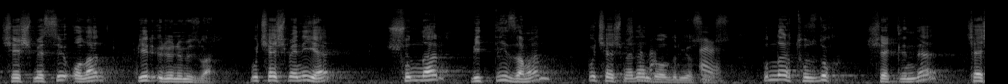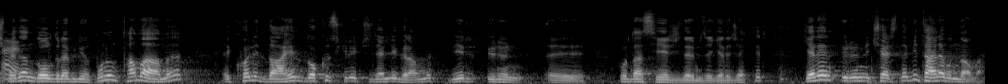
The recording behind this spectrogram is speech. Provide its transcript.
çeşmesi olan bir ürünümüz var. Bu çeşme niye? Şunlar bittiği zaman bu çeşmeden dolduruyorsunuz. Evet. Bunlar tuzluk şeklinde çeşmeden doldurabiliyor. Bunun tamamı e, koli dahil 9 kilo 350 gramlık bir ürün e, buradan seyircilerimize gelecektir. Gelen ürünün içerisinde bir tane bundan var.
